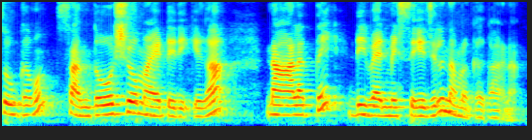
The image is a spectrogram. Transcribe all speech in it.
സുഖവും സന്തോഷവുമായിട്ടിരിക്കുക. നാളത്തെ ഡിവൈൻ മെസ്സേജിൽ നമുക്ക് കാണാം.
